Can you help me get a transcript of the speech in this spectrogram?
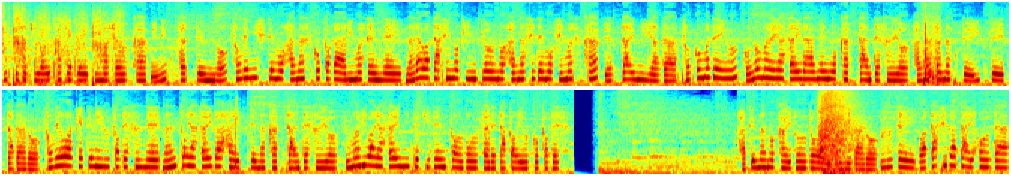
引き続き追いかけていきましょうか。耳腐ってんの？それにしても話すことがありませんねなら私の近況の話でもしますか？絶対に嫌だ。そこまで言う？この前野菜ラーメンを買ったんですよ。話さなくていいって言っただろ。それを開けてみるとですね、なんと野菜が入ってなかったんですよ。つまりは野菜に敵前逃亡されたということです。ハテナの解像度は言い過ぎだろ。うるせえ、私が大砲だ。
